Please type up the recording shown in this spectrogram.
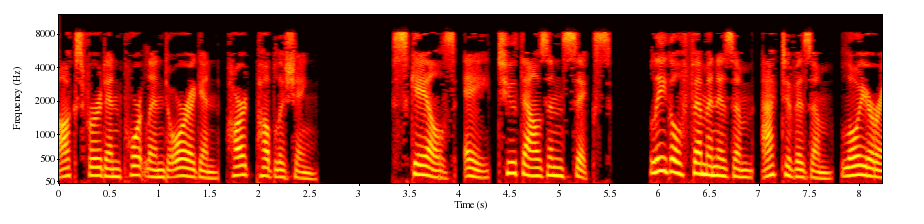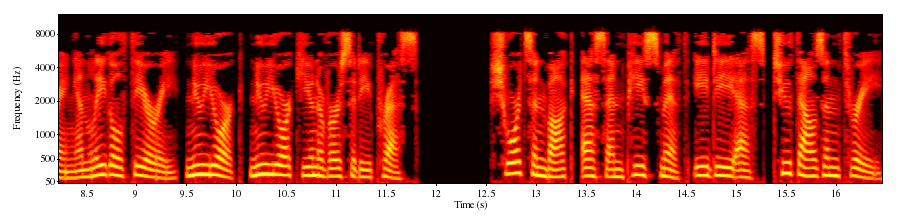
Oxford and Portland, Oregon, Hart Publishing. Scales, A. 2006. Legal Feminism, Activism, Lawyering and Legal Theory, New York, New York University Press. Schwarzenbach, S. and P. Smith eds. 2003.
